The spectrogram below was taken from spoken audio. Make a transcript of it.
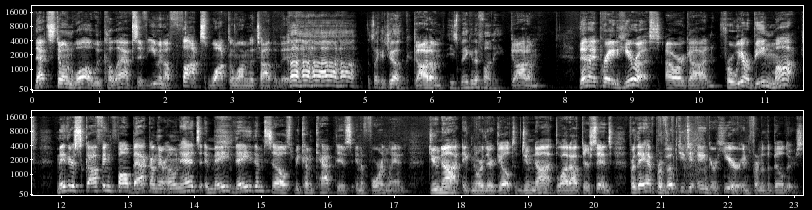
that stone wall would collapse if even a fox walked along the top of it. Ha ha ha ha ha. That's like a joke. Got him. He's making it funny. Got him. Then I prayed, Hear us, our God, for we are being mocked. May their scoffing fall back on their own heads, and may they themselves become captives in a foreign land. Do not ignore their guilt. Do not blot out their sins, for they have provoked you to anger here in front of the builders.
